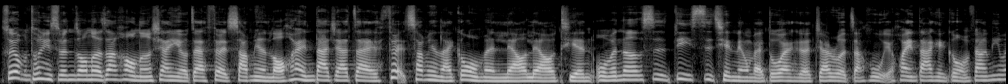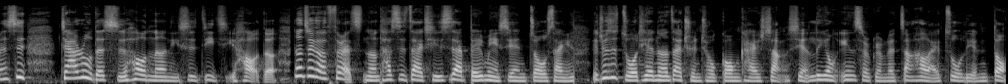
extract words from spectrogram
所以，我们托尼十分钟的账号呢，现在也有在 Threads 上面喽，欢迎大家在 Threads 上面来跟我们聊聊天。我们呢是第四千两百多万个加入的账户，也欢迎大家可以跟我们分享，你们是加入的时候呢，你是第几号的？那这个 Threads 呢，它是在其实是在北美时间周三，也就是昨天呢，在全全球公开上线，利用 Instagram 的账号来做联动，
